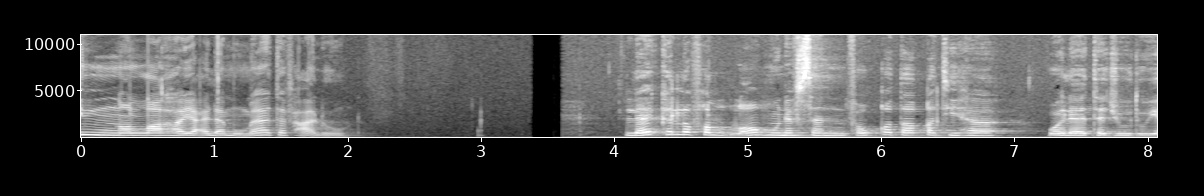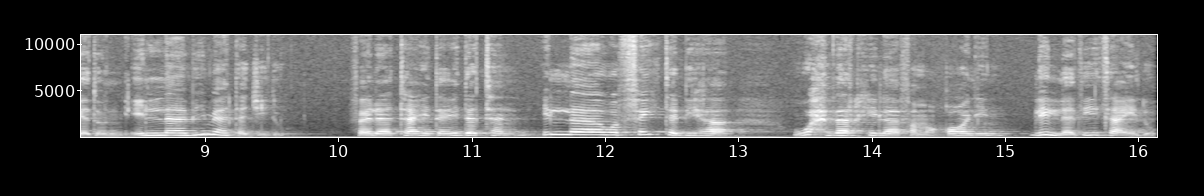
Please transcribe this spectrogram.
إن الله يعلم ما تفعلون. لا كلف الله نفسا فوق طاقتها ولا تجود يد إلا بما تجد. فلا تعد عدة إلا وفيت بها واحذر خلاف مقال للذي تعد.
